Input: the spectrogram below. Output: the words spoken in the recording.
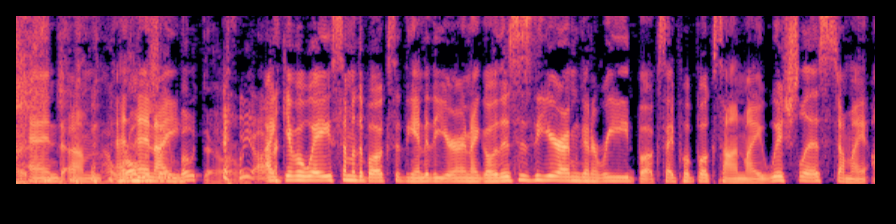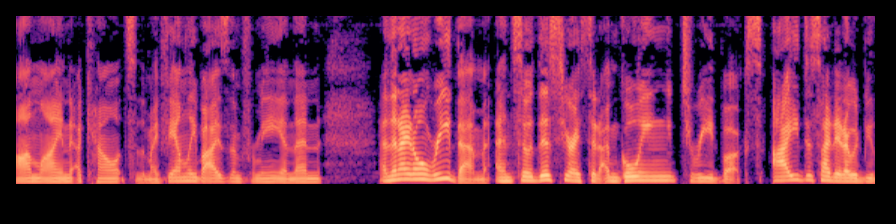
and um, Wow, and then the same I boat there, aren't we? We. I give away some of the books at the end of the year and I go, this is the year I'm going to read books. I put books on my wish list on my online account so that my family buys them for me and then and then I don't read them. And so this year I said I'm going to read books. I decided I would be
